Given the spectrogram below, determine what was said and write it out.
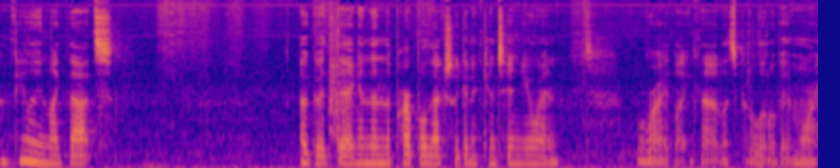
I'm feeling like that's a good thing. And then the purple is actually going to continue in right like that. Let's put a little bit more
